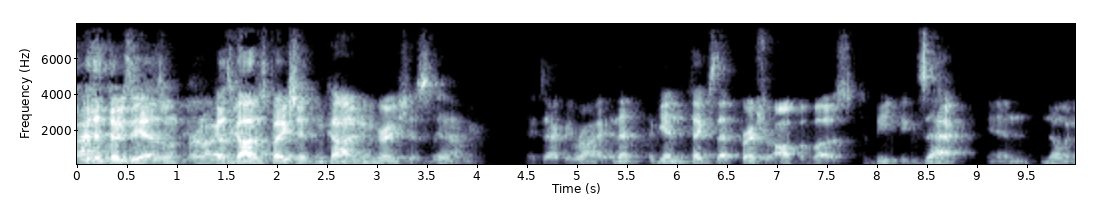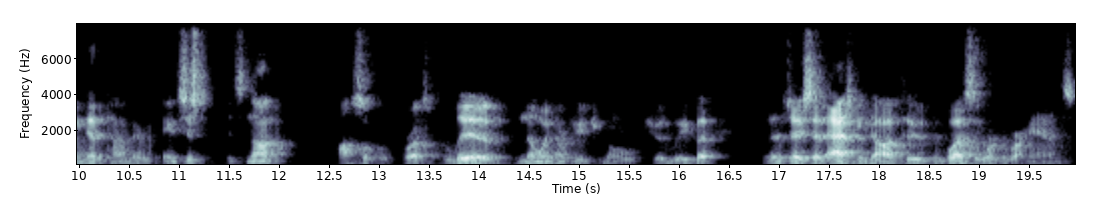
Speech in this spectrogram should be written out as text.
with enthusiasm Right. because God is patient and kind and gracious. Yeah. Exactly right. And that, again, takes that pressure off of us to be exact in knowing ahead of time everything. It's just, it's not possible for us to live knowing our future, nor should we. But, but as Jay said, asking God to, to bless the work of our hands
